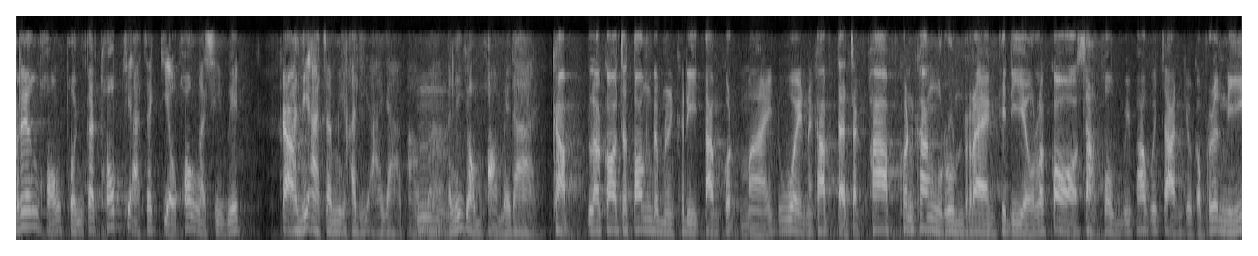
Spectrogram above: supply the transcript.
เรื่องของผลกระทบที่อาจจะเกี่ยวข้องกับชีวิตครับอันนี้อาจจะมีคดีอาญาตามมาอืมอันนี้ยอมความไม่ได้ ครับ แล้วก็จะต้องดำเนินคดีตามกฎหมายด้วยนะครับ แต่จากภาพค่อนข้างรุนแรงทีเดียว แล้วก็สังคมวิพากษ์วิจารณ์เกี่ยวกับเรื่องนี้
